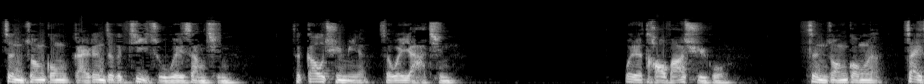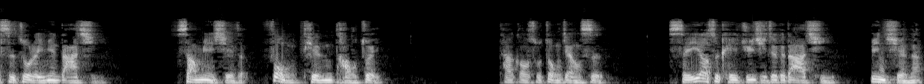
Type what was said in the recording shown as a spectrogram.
郑庄公改任这个祭祖为上卿，这高渠明呢则为亚卿。为了讨伐许国，郑庄公呢再次做了一面大旗，上面写着“奉天讨罪”。他告诉众将士，谁要是可以举起这个大旗，并且呢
